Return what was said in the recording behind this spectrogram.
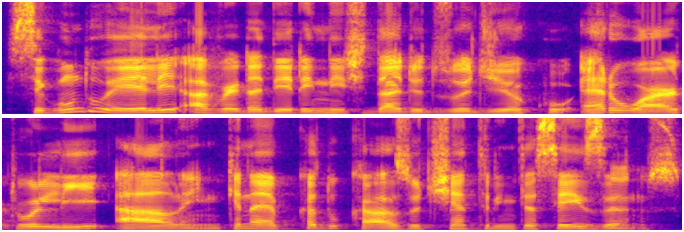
Segundo ele, a verdadeira identidade do Zodíaco era o Arthur Lee Allen, que na época do caso tinha 36 anos.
